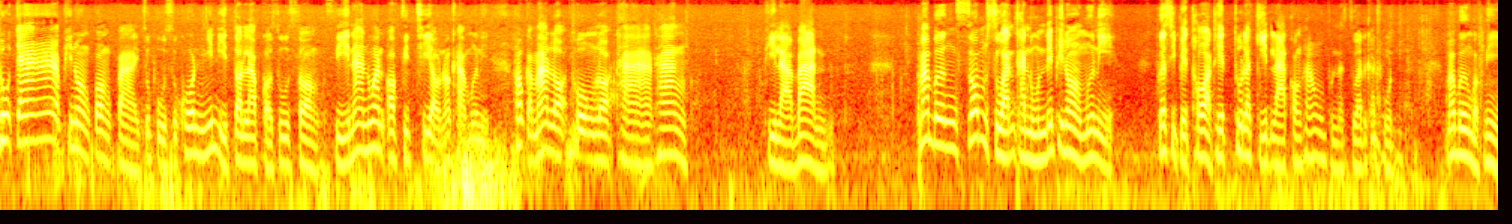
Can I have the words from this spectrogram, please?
ทุจ้า พี่น้องป้องปายสุผูสุคนยินดีต้อนรับเข้าสู่ซอง สีหน้านวลออฟฟิเชียลเนาะค่ะมือนี้เฮากับมาเลาะทงเลาะทาทางพีลาบ้าน มาเบิงส้มสวนขนุนได้พี่น้องมือนี้เพื่อสิไปทอดเทศธุรกิจหลักของเฮาพุ่นนะสวนขนุน มาเบิงแบบนี้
